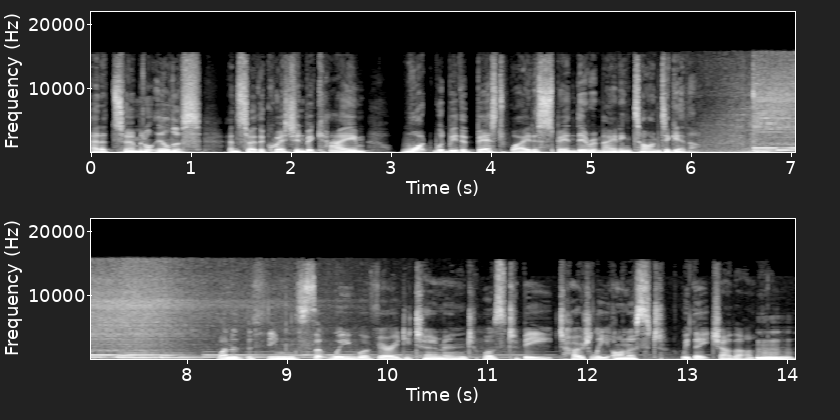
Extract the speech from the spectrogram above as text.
had a terminal illness. And so the question became what would be the best way to spend their remaining time together? One of the things that we were very determined was to be totally honest with each other mm.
